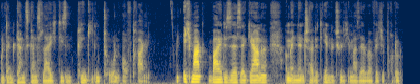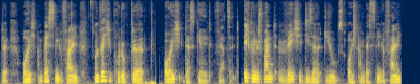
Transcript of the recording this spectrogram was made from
und dann ganz, ganz leicht diesen pinkigen Ton auftragen. Ich mag beide sehr, sehr gerne. Am Ende entscheidet ihr natürlich immer selber, welche Produkte euch am besten gefallen und welche Produkte euch das Geld wert sind. Ich bin gespannt, welche dieser Dupes euch am besten gefallen.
